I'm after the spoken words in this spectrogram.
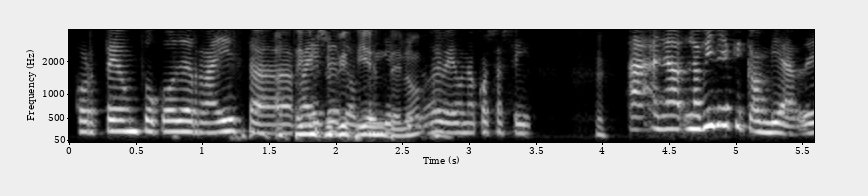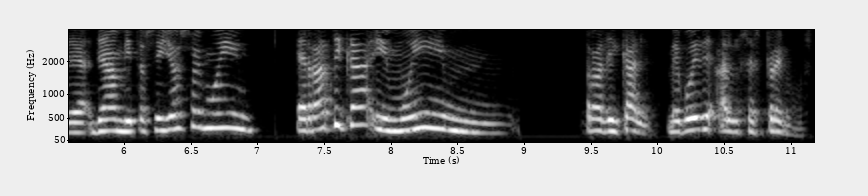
corté un poco de raíz a Has tenido suficiente, ¿no? Una cosa así. la, vida hay que cambiar de, de ámbitos. Y yo soy muy errática y muy mm, radical. Me voy a los extremos.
